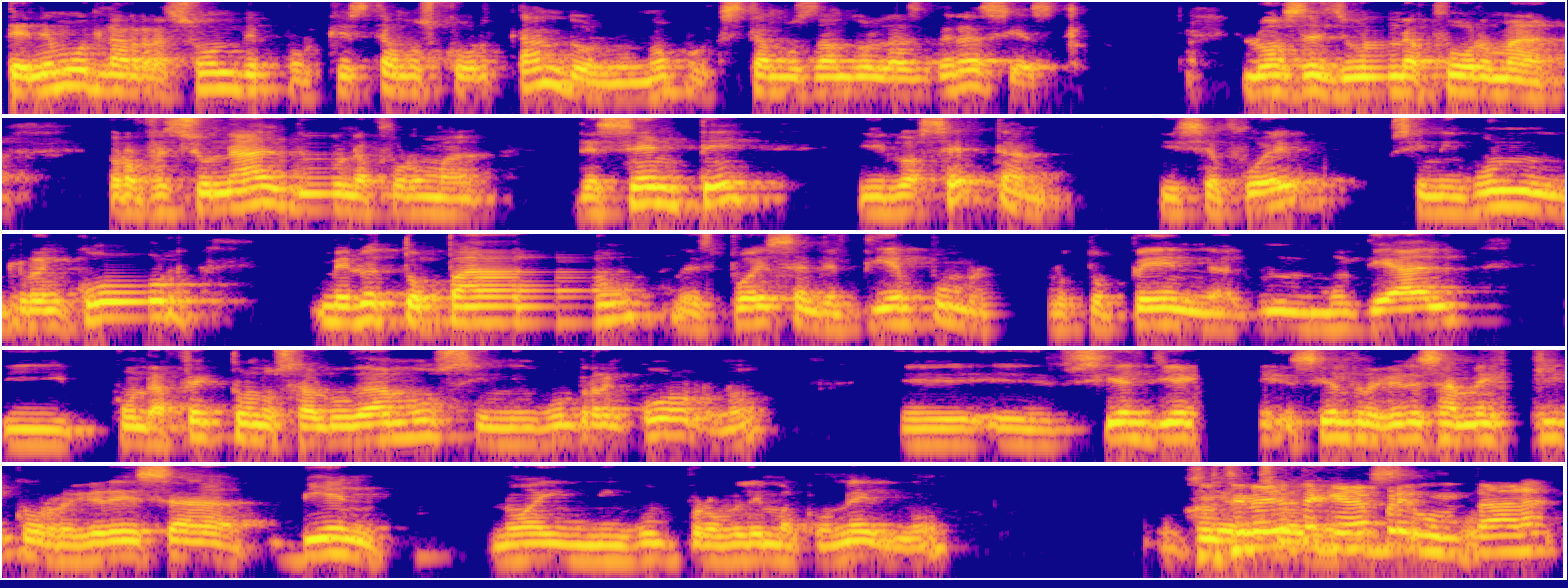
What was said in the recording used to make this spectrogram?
tenemos la razón de por qué estamos cortándolo, ¿no? Porque estamos dando las gracias lo haces de una forma profesional, de una forma decente y lo aceptan. Y se fue sin ningún rencor. Me lo he topado después en el tiempo, me lo topé en algún mundial y con afecto nos saludamos sin ningún rencor, ¿no? Eh, eh, si, él llega, si él regresa a México, regresa bien, no hay ningún problema con él, ¿no? Justino, yo te quería preguntar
